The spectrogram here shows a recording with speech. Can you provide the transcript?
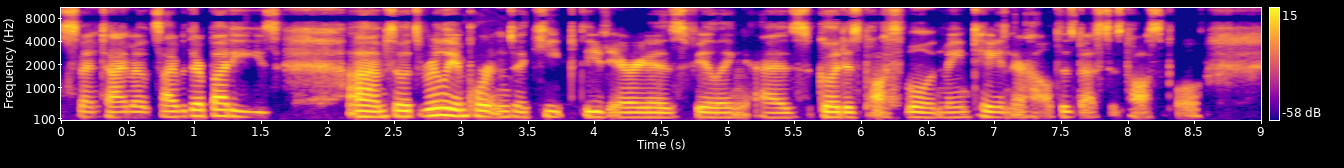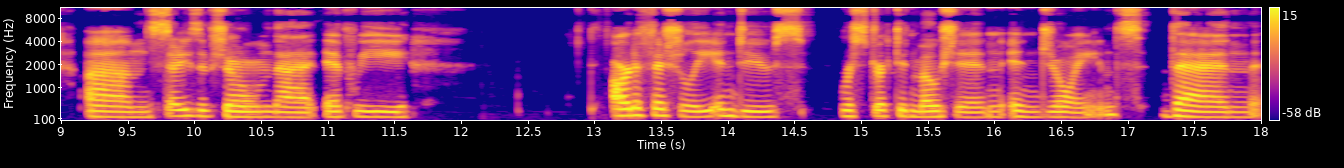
spend time outside with their buddies. Um, so it's really important to keep these areas feeling as good as possible and maintain their health as best as possible um, studies have shown that if we artificially induce restricted motion in joints, then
